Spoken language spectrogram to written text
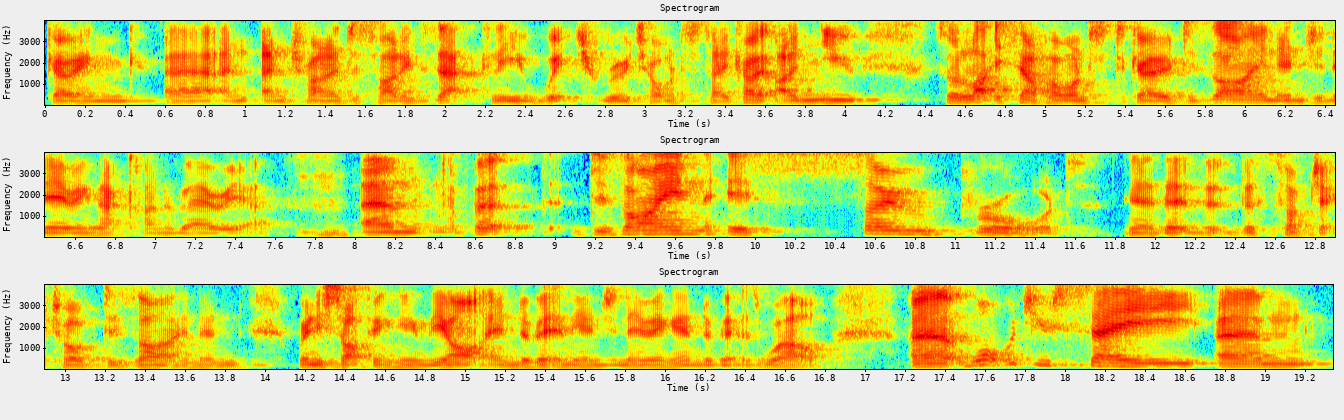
going uh, and, and trying to decide exactly which route I wanted to take. I, I knew, so like yourself, I wanted to go design, engineering, that kind of area. Mhm. Um, but design is so broad, you know, the, the, the subject of design. And when you start thinking the art end of it and the engineering end of it as well, uh, what would you say um,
